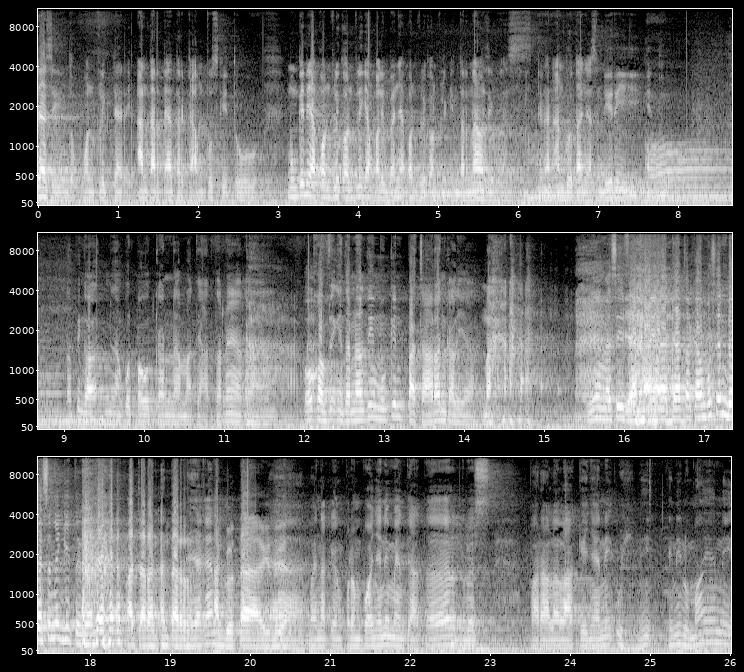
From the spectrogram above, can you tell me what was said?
ada sih untuk konflik dari antar teater kampus gitu. Mungkin ya konflik-konflik yang paling banyak konflik-konflik internal sih mas. Dengan anggotanya sendiri gitu. Oh, tapi nggak menyangkut pautkan nama teaternya kan? Oh konflik internal itu mungkin pacaran kali ya? Iya nggak sih Ya. fenomena teater kampus kan biasanya gitu kan? pacaran antar Iya kan? anggota gitu ya Nah, Banyak yang perempuannya nih main teater, terus para lelakinya nih, wih ini ini lumayan nih,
